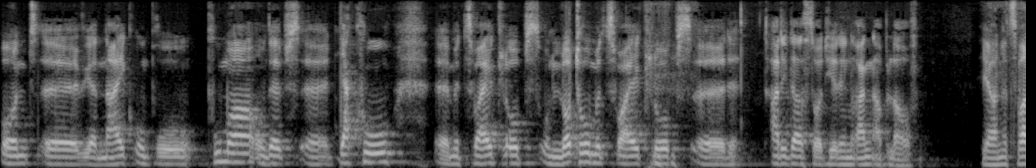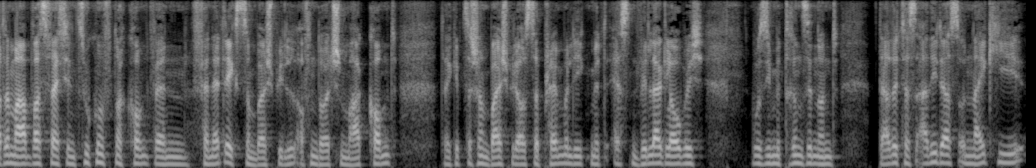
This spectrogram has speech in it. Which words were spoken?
und äh, wir Nike, Umpro, Puma und selbst äh, Jacko äh, mit zwei Clubs und Lotto mit zwei Clubs, äh, Adidas dort hier den Rang ablaufen. Ja, und jetzt warte mal ab, was vielleicht in Zukunft noch kommt, wenn Fanatics zum Beispiel auf den deutschen Markt kommt. Da gibt es ja schon Beispiele aus der Premier League mit Aston Villa, glaube ich, wo sie mit drin sind. Und dadurch, dass Adidas und Nike,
